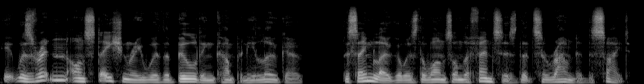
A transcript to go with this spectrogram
It was written on stationery with the building company logo, the same logo as the ones on the fences that surrounded the site.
